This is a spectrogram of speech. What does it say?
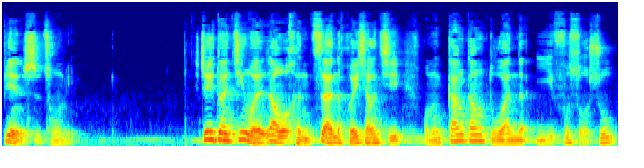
便是聪明。这一段经文让我很自然地回想起我们刚刚读完的以弗所书，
